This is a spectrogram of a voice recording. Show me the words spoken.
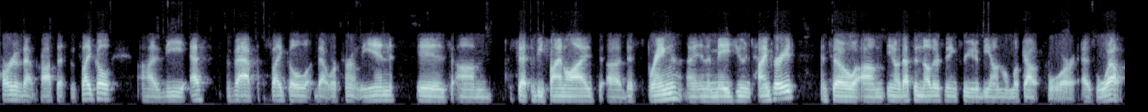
part of that process and cycle. Uh, the SVAP cycle that we're currently in is um, set to be finalized uh, this spring uh, in the May June time period. And so, um, you know, that's another thing for you to be on the lookout for as well.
